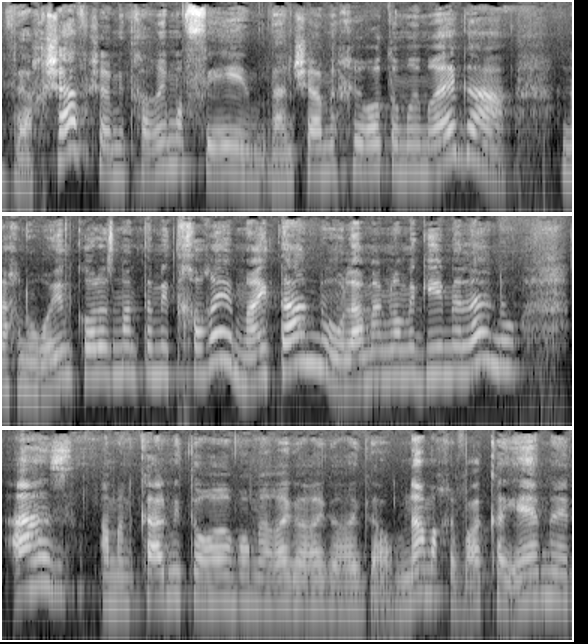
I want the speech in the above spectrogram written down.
ועכשיו כשהמתחרים מופיעים, ואנשי המכירות אומרים, רגע, אנחנו רואים כל הזמן את המתחרים, מה איתנו? למה הם לא מגיעים אלינו? אז המנכ"ל מתעורר ואומר, רגע, רגע, רגע, אמנם החברה קיימת,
